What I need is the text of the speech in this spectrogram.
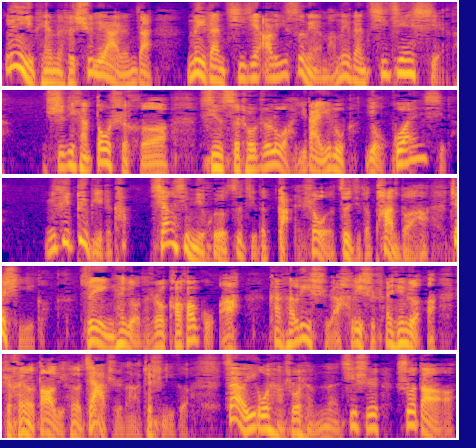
另一篇呢是叙利亚人在内战期间，二零一四年嘛，内战期间写的，实际上都是和新丝绸之路啊、一带一路有关系的。你可以对比着看，相信你会有自己的感受、有自己的判断啊，这是一个。所以你看，有的时候考考古啊。看看历史啊，历史穿行者啊，是很有道理、很有价值的。这是一个。再有一个，我想说什么呢？其实说到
